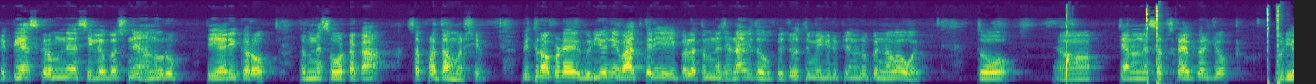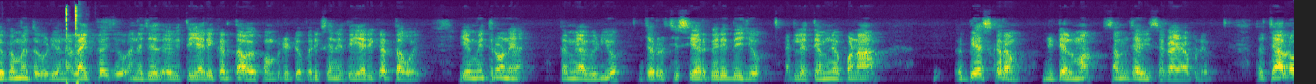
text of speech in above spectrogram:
અભ્યાસક્રમને સિલેબસને અનુરૂપ તૈયારી કરો, તમને સો ટકા સફળતા મળશે. મિત્રો, આપણે વિડીયોની વાત કરીએ એ પહેલાં તમને જણાવી દઉં કે જો તમે યુટ્યુબ ચેનલ ઉપર નવા હોય તો ચેનલને સબસ્ક્રાઇબ કરજો. વીડિયો ગમે તો વિડીયોને લાઇક કરજો અને જે એવી તૈયારી કરતા હોય કોમ્પિટિટિવ પરીક્ષાની તૈયારી કરતા હોય, એ મિત્રોને તમે આ વીડિયો જરૂરથી શેર કરી દેજો. એટલે તેમને પણ આ અભ્યાસક્રમ ડિટેલમાં સમજાવી શકાય આપણે. તો ચાલો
